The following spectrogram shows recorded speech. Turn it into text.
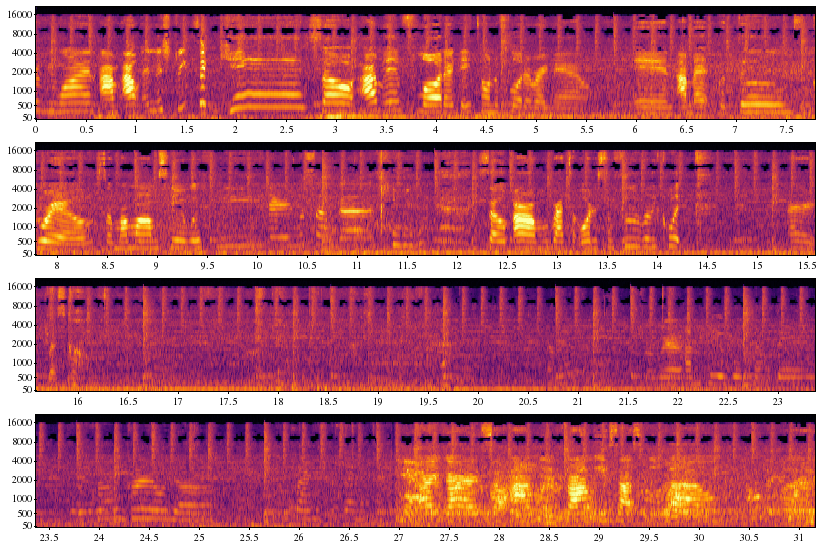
everyone. I'm out in the streets again. So i'm in florida daytona florida right now. And i'm at Bethune grill. So my mom's here with me. Hey what's up guys? So um we're about to order some food really quick. All right let's go. Alright guys, so I'm um, finally inside School now. But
